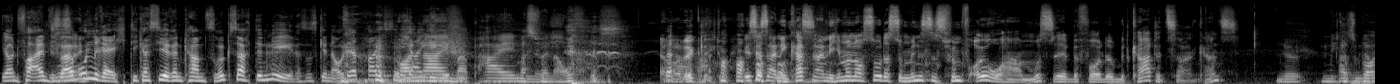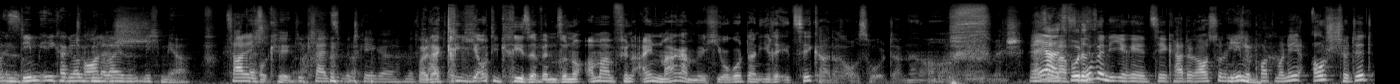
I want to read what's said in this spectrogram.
Ja. Und vor allem, sie war im Unrecht. Die Kassiererin kam zurück, sagte, nee, das ist genau der Preis, den Oh ich nein, eingegeben habe. peinlich. Was für ein Aufriss. Aber wirklich. Du, ist das an den Kassen eigentlich immer noch so, dass du mindestens 5 Euro haben musst, äh, bevor du mit Karte zahlen kannst? Nö. Ich Also bei in dem Edeka, glaube ich, mittlerweile nicht mehr. Zahle ich Okay. die kleinsten Beträge mit Weil da Karte. kriege ich auch die Krise, wenn so eine Oma für einen Magermilchjoghurt dann ihre EC-Karte rausholt. Dann, ne? oh, Mensch. Ja, Ja, ja, es wurde- froh, wenn die ihre EC-Karte rausholt und Eben. ihr Portemonnaie ausschüttet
